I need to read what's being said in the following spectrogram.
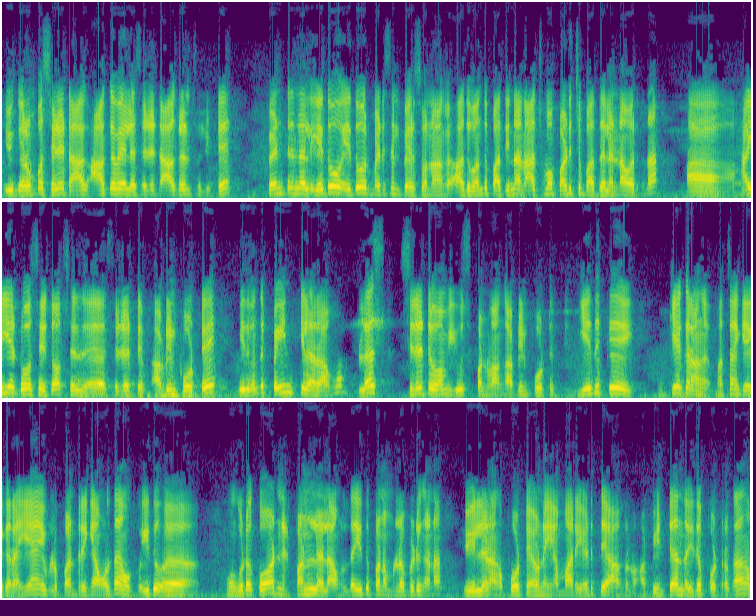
இவங்க ரொம்ப செடேட் ஆகவே இல்லை செடேட் ஆகலன்னு சொல்லிட்டு ஃபென்டனல் ஏதோ ஏதோ ஒரு மெடிசன் பேர் சொன்னாங்க. அது வந்து பார்த்தீங்கன்னா நான் சும்மா படிச்சு பார்த்ததுல என்ன வருதுன்னா ஹையர் டோசேஜ் ஆஃப் செடேட்டிவ் அப்படின்னு போட்டு இது வந்து பெயின் கில்லராகவும் ப்ளஸ் சிடேட்டிவாகவும் யூஸ் பண்ணுவாங்க அப்படின்னு போட்டுச்சு எதுக்கு? கேட்குறாங்க மச்சான் கேட்குறான் ஏன் இவ்வளோ பண்ணுறீங்க அவங்க தான் இது உங்க கூட கோஆர்டினேட் பண்ணல அவங்க தான் இது பண்ண முடியல. விடுங்கன்னா இல்லை நாங்கள் போட்டே ஆகணும். எம்ஆர் எடுத்தே ஆகணும் அப்படின்ட்டு அந்த இதை போட்டிருக்காங்க.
